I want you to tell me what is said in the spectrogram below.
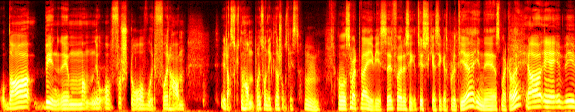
Og da begynner man jo å forstå hvorfor han raskt kunne havne på en sånn likvidasjonsliste. Mm. Han har også vært veiviser for det tyske sikkerhetspolitiet inni i Østmarka der? Ja, i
